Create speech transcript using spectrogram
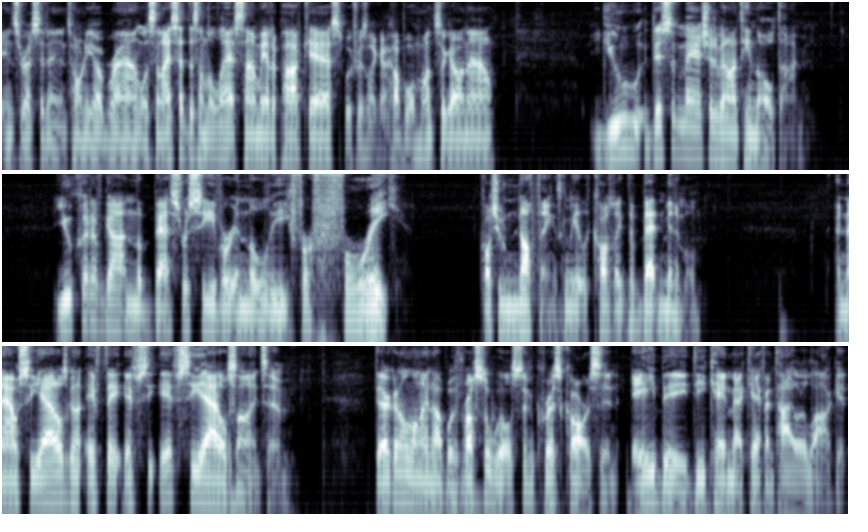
interested in Antonio Brown. Listen, I said this on the last time we had a podcast, which was like a couple of months ago now. You, this man should have been on team the whole time. You could have gotten the best receiver in the league for free. Cost you nothing. It's gonna cost like the vet minimum. And now Seattle's gonna if they if if Seattle signs him, they're gonna line up with Russell Wilson, Chris Carson, AB, DK Metcalf, and Tyler Lockett.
